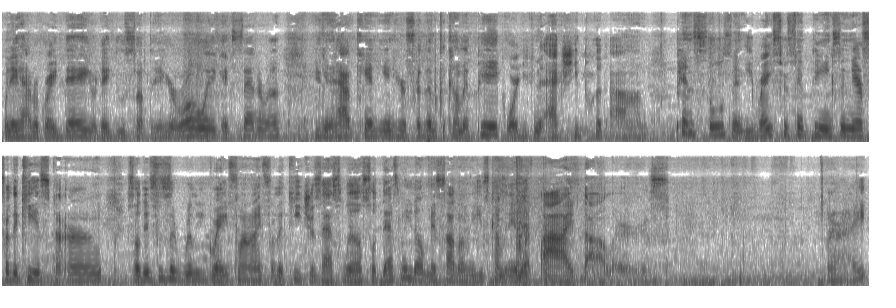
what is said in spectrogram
when they have a great day or they do something heroic, etc., you can have candy in here for them to come and pick. Or you can actually put um, pencils and erasers and things in there for the kids to earn. So this is a really great find for the teachers as well. So definitely don't miss out on these coming in at $5. All right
